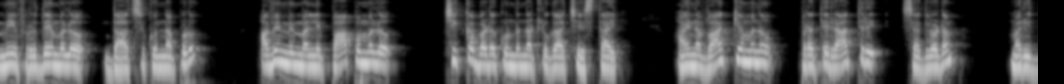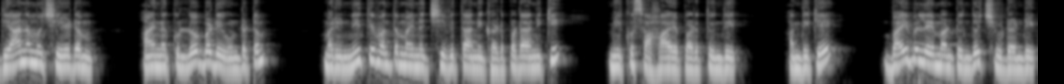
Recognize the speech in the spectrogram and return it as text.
మీ హృదయములో దాచుకున్నప్పుడు అవి మిమ్మల్ని పాపములో చిక్కబడకుండునట్లుగా చేస్తాయి. ఆయన వాక్యమును ప్రతి రాత్రి చదవడం మరి ధ్యానము చేయడం ఆయనకు లోబడి ఉండటం మరి నీతివంతమైన జీవితాన్ని గడపడానికి మీకు సహాయపడుతుంది. అందుకే బైబిల్ ఏమంటుందో చూడండి.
